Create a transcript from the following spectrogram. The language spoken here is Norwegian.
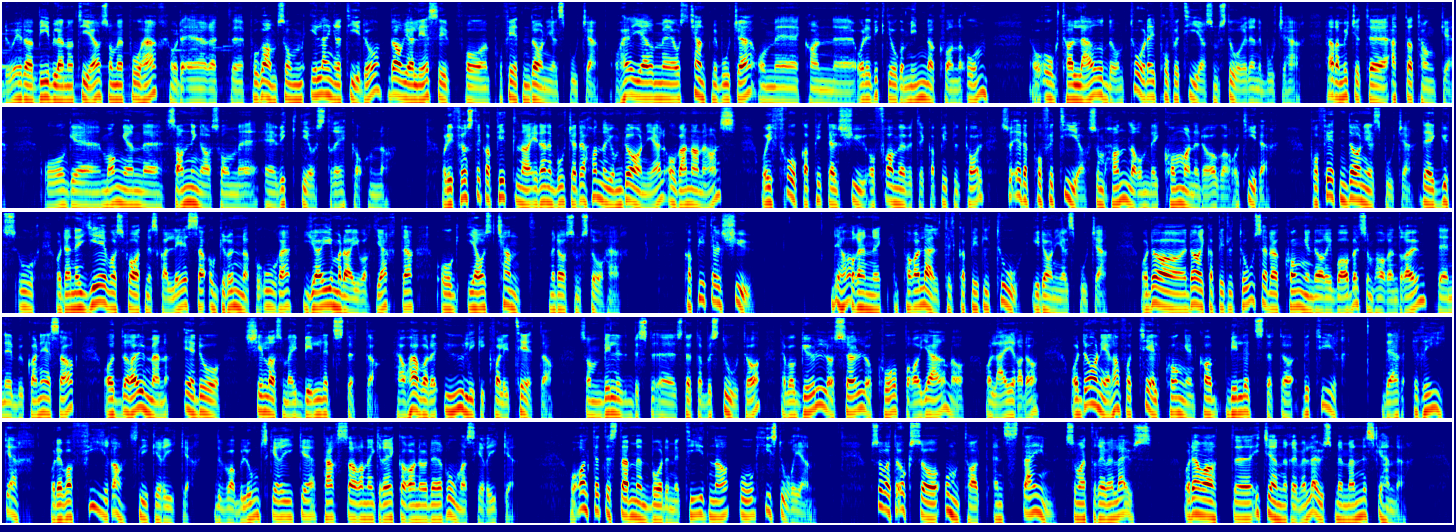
Da er det Bibelen og tida som er på her, og det er et eh, program som i lengre tid da, der vi har lest fra profeten Daniels boke. Og her gjør vi oss kjent med boka, og, eh, og det er viktig òg å minne hverandre om, og, og ta lærdom av de profetier som står i denne boka her. Her er det mye til ettertanke, og eh, mange sanninger som er viktige å streke unna. Og De første kapitlene i denne boka det handler jo om Daniel og vennene hans. Og ifra kapittel 7 og framover til kapittel tolv så er det profetier som handler om de kommende dager og tider. Profeten Daniels boke, det er Guds ord, og den er gjev oss for at vi skal lese og grunne på ordet, gjøyme det i vårt hjerte og gjøre oss kjent med det som står her. Kapittel 7 det har en parallell til kapittel 2 i Daniels boke. Og da, der i kapittel to så er det kongen der i Babel som har en draum. Det er Nebukaneser. Og draumen er da skildra som ei billedstøtte. Og her var det ulike kvaliteter som billedstøtta bestod av. Det var gull og sølv og kåper og jern og, og leire, da. Og Daniel han forteller kongen hva billedstøtta betyr. Det er riker. Og det var fire slike riker det babylonske riket, perserne, grekerne og det romerske riket. Og alt dette stemmer både med tidene og historien. Så vart det også omtalt en stein som var revet løs, og den ble eh, ikke en revet løs med menneskehender.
